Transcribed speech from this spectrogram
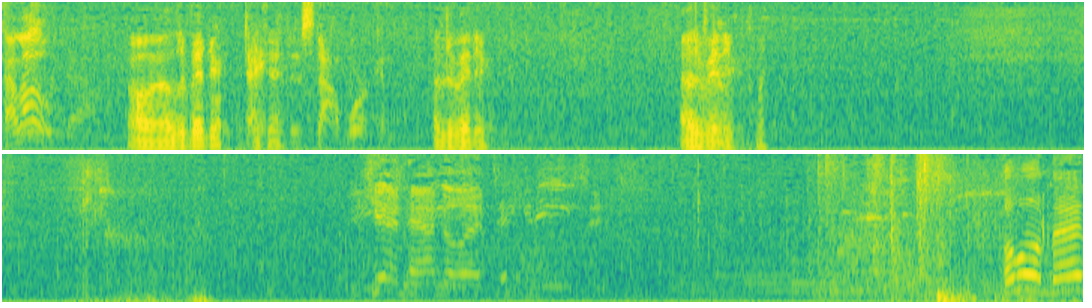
Hello? Oh, elevator? Oh, dang Okay. it, it's not working. Elevator. Elevator. Come You can't handle it. Take it easy. Come on, man.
